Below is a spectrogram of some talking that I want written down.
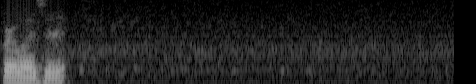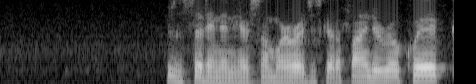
Where was it? There's a setting in here somewhere. I just got to find it real quick.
